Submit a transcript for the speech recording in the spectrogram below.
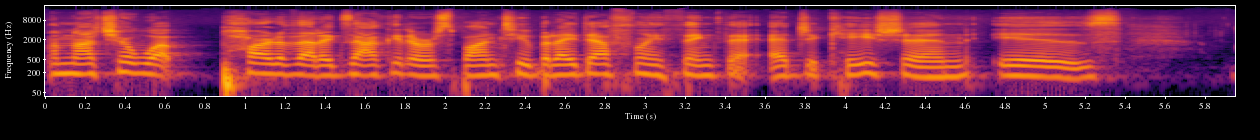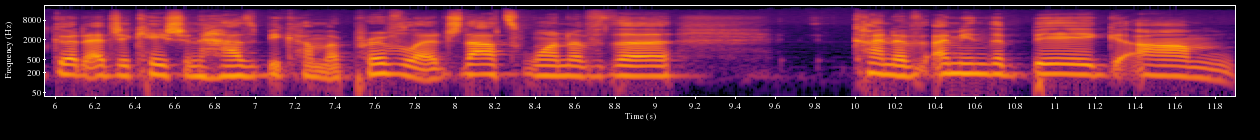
I'm not sure what part of that exactly to respond to, but I definitely think that education is good education has become a privilege. That's one of the kind of, I mean, the big, um,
